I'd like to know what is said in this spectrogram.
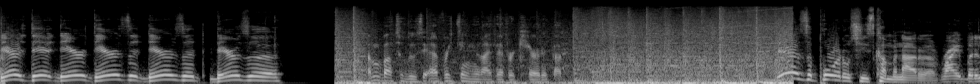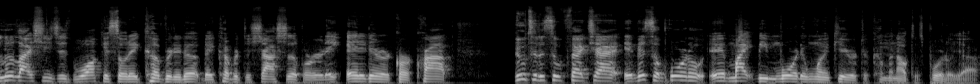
There's there there there's a there's a there's a I'm about to lose everything that I've ever cared about. There's a portal she's coming out of, right? But it looked like she's just walking, so they covered it up. They covered the shots up, or they edited or, or cropped. Due to the super fact chat, if it's a portal, it might be more than one character coming out this portal, y'all.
